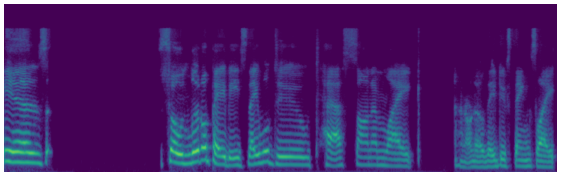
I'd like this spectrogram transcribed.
is so little babies, they will do tests on them like, I don't know, they do things like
